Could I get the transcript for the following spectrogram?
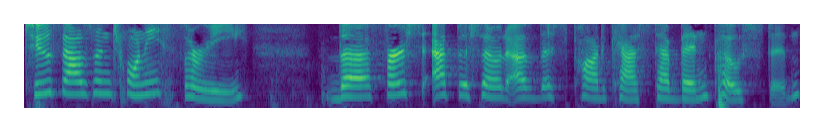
2023, the first episode of this podcast have been posted,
